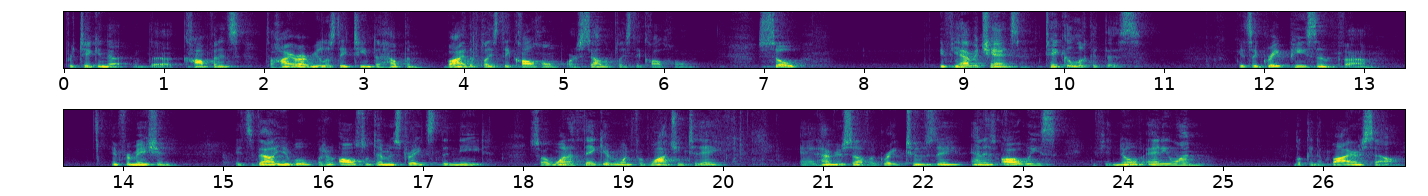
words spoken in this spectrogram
for taking the, the confidence to hire our real estate team to help them buy the place they call home or sell the place they call home. So if you have a chance, take a look at this. It's a great piece of um, information. It's valuable, but it also demonstrates the need. So I want to thank everyone for watching today and have yourself a great Tuesday. And as always, if you know of anyone looking to buy or sell,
